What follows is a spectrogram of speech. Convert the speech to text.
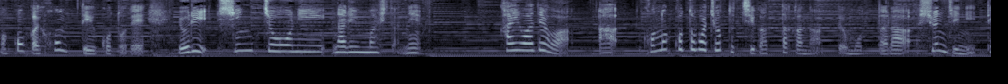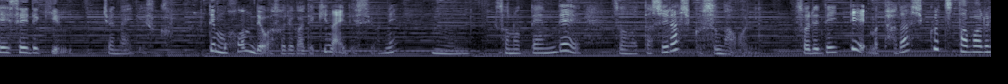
まあ、今回本っていうことでより慎重になりましたね。会話では、あ、この言葉ちょっと違ったかなって思ったら瞬時に訂正できるじゃないですか。でも本ではそれができないですよね。うん。その点でその私らしく素直にそれでいて、まあ、正しく伝わる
